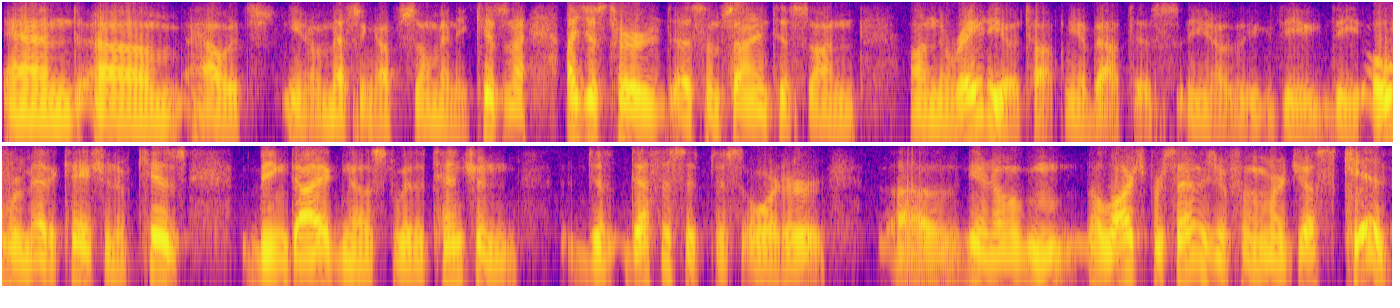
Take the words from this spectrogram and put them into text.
and um, how it's you know messing up so many kids. And I, I just heard uh, some scientists on on the radio talking about this. You know, the the, the over medication of kids being diagnosed with attention de- deficit disorder. Uh, you know, m- a large percentage of whom are just kids.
